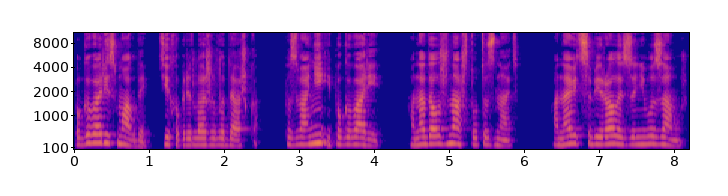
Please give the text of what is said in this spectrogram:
Поговори с Магдой, тихо предложила Дашка. Позвони и поговори. Она должна что-то знать. Она ведь собиралась за него замуж,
